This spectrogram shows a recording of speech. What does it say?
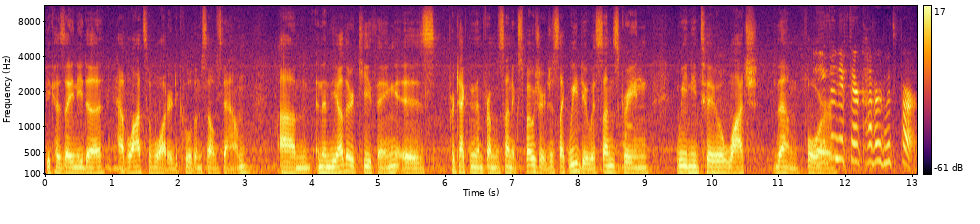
because they need to mm -hmm. have lots of water to cool themselves down. Um, and then the other key thing is protecting them from sun exposure, just like we do with sunscreen. We need to watch them for even if they're covered with fur.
